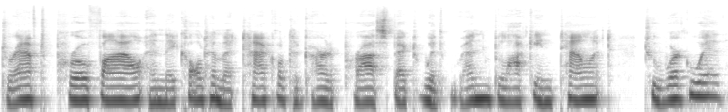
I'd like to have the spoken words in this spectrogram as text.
draft profile, and they called him a tackle to guard prospect with run blocking talent to work with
